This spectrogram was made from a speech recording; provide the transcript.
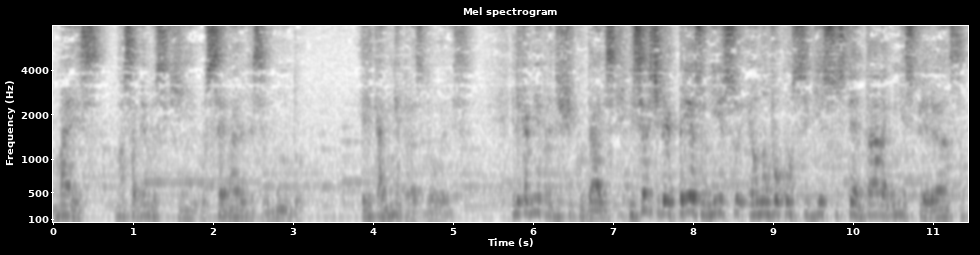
Mas nós sabemos que o cenário desse mundo, ele caminha para as dores. Ele caminha para dificuldades. E se eu estiver preso nisso, eu não vou conseguir sustentar a minha esperança,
